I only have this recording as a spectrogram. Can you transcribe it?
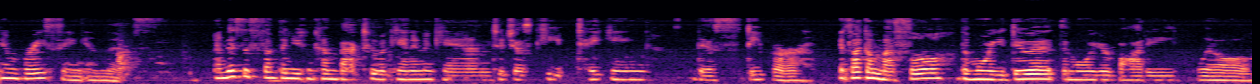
embracing in this. And this is something you can come back to again and again to just keep taking this deeper it's like a muscle. The more you do it, the more your body will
